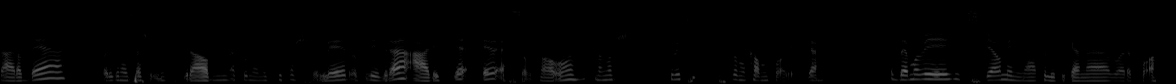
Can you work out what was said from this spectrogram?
det er av det, organisasjonsgraden, økonomiske forskjeller osv., er det ikke EØS-avtalen, men norsk politikk som kan påvirke. Og det må vi huske å minne politikerne våre på.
